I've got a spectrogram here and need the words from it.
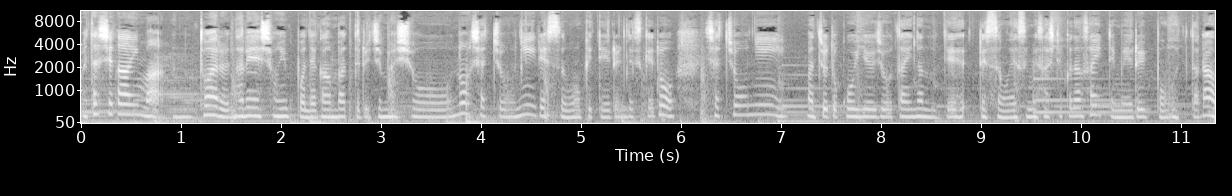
私が今あのとあるナレーション一本で頑張ってる事務所の社長にレッスンを受けているんですけど社長に、まあ、ちょっとこういう状態なのでレッスンをお休みさせてくださいってメール一本打ったら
